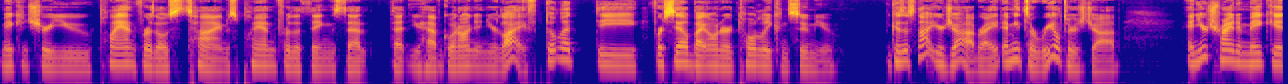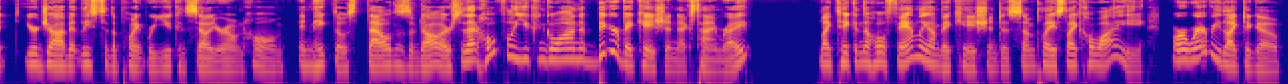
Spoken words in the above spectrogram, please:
making sure you plan for those times, plan for the things that, that you have going on in your life. Don't let the for sale by owner totally consume you because it's not your job, right? I mean, it's a realtor's job and you're trying to make it your job at least to the point where you can sell your own home and make those thousands of dollars so that hopefully you can go on a bigger vacation next time, right? Like taking the whole family on vacation to some place like Hawaii or wherever you'd like to go.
